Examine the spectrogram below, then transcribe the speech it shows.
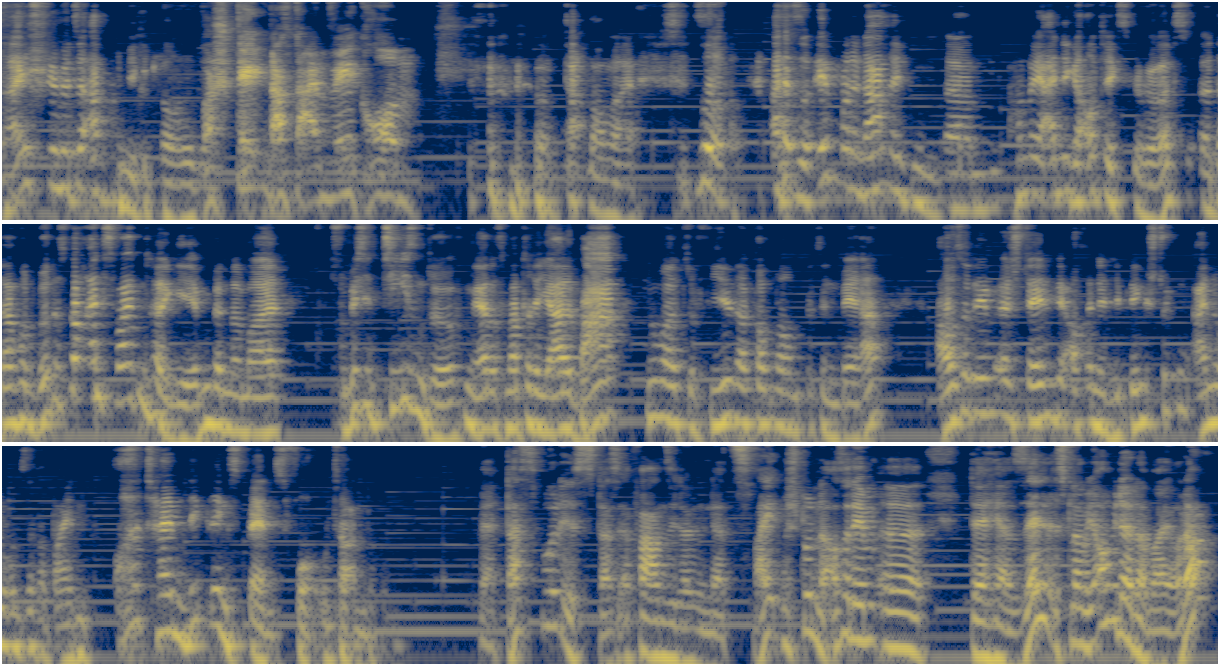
Reicht mir bitte ab, mir geklaut. Was steht denn das da im Weg rum? das nochmal. So, also eben bei den Nachrichten ähm, haben wir ja einige Outtakes gehört. Äh, davon wird es noch einen zweiten Teil geben, wenn wir mal so ein bisschen teasen dürfen. Ja, das Material war nur mal zu viel, da kommt noch ein bisschen mehr. Außerdem äh, stellen wir auch in den Lieblingsstücken eine unserer beiden All-Time-Lieblingsbands vor, unter anderem. Wer das wohl ist, das erfahren Sie dann in der zweiten Stunde. Außerdem, äh, der Herr Sell ist, glaube ich, auch wieder dabei, oder?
